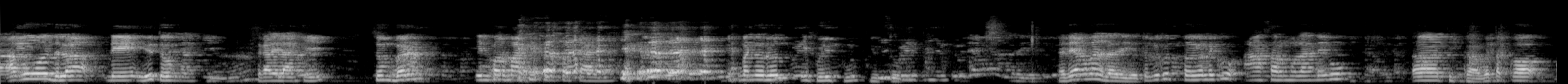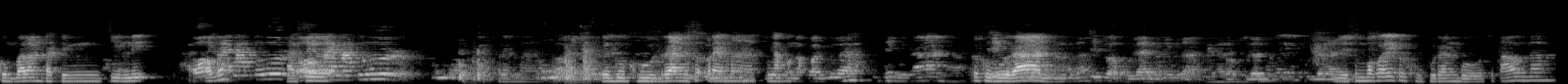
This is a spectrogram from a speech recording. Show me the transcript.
aku ndelok di YouTube sekali lagi sumber informasi terpercaya menurut ibu-ibu YouTube. Jadi aku kan dari YouTube iku toyol iku asal mulane iku eh digawe teko gumpalan daging cilik Oh, prematur. Hasil- Oh, prematur. Prematur. Keguguran iso prematur. Ngapa-ngapa itu lah. Keguguran. Masih dua bulan. Ya semua kayak keguguran bu setahun lah.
